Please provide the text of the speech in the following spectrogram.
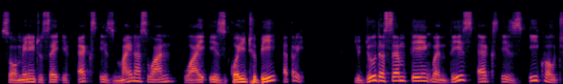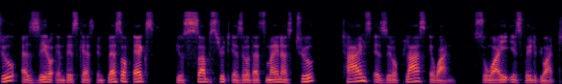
So meaning to say if x is minus 1, y is going to be a 3. You do the same thing when this x is equal to a 0 in this case. In place of x, you substitute a 0, that's minus 2 times a 0 plus a 1. So y is going to be what?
